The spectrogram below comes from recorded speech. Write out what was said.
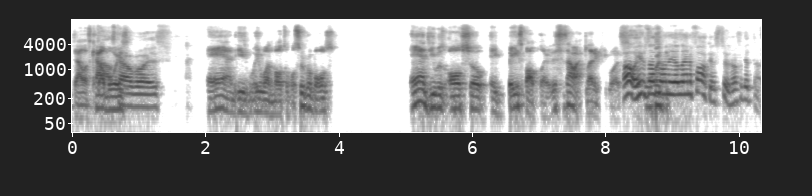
Dallas Cowboys. Dallas Cowboys. And he, he won multiple Super Bowls. And he was also a baseball player. This is how athletic he was. Oh, he was also on the Atlanta Falcons too. Don't forget that.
